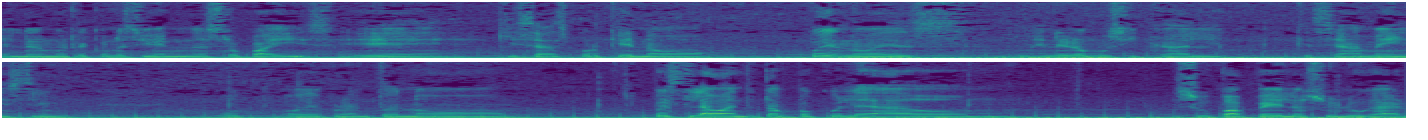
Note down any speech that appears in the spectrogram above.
él no es muy reconocido en nuestro país, eh, quizás porque no, pues no es un género musical que sea mainstream o, o de pronto no, pues la banda tampoco le ha dado su papel o su lugar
